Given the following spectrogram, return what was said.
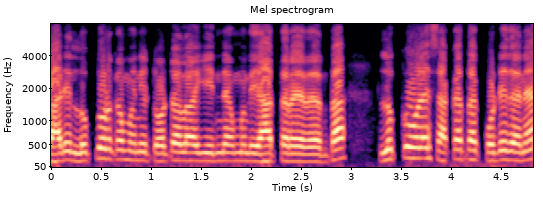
ಗಾಡಿ ಲುಕ್ ನೋಡ್ಕೊಂಡ್ ಬನ್ನಿ ಟೋಟಲ್ ಆಗಿ ಹಿಂದೆ ಮುಂದೆ ಯಾವ ತರ ಇದೆ ಅಂತ. ಲುಕ್ ಒಳ್ಳೆ ಸಖತ್ತಾಗಿ ಕೊಟ್ಟಿದ್ದಾನೆ.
